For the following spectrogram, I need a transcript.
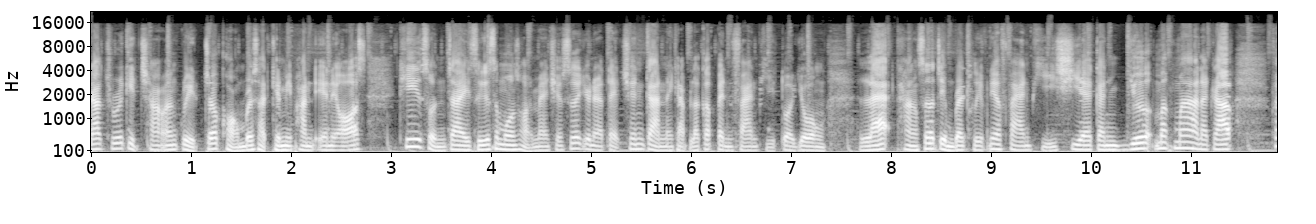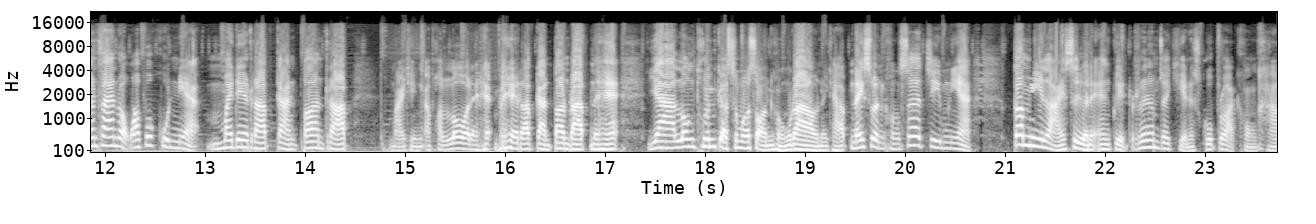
นักธุรกิจชาวอังกฤษเจ้าของบริษัทเคมีพันเอเนอสที่สนใจซื้อสโมสรแมนเชสเตอร์ยูไนเต็ดเช่นกันนะครับแล้วก็เป็นแฟนผีตัวยง และทางเซอร์จิมเรดคลิฟเนี่ยแฟนผีเชียร์กันเยอะมากๆนะครับแฟนๆบอกว่าพวกคุณเนี่ยไม่ได้รับการต้อนรับ หมายถึงอพอลโลนะฮะไม่ได้รับการต้อนรับนะฮะอย่าลงทุนกับสโมสรของเรานะครับในส่วนของเซอร์จิมเนี่ยก็มีหลายสื่อในอังกฤษเริ่มจะเขียนสกู๊ปประวัติของเขา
